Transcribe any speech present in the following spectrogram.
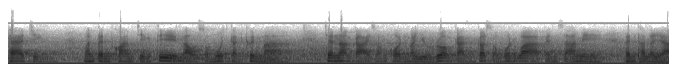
แท้จริง มันเป็นความจริงที่เราสมมุติกันขึ้นมา เช่นร่างกายสองคนมาอยู่ร่วมกัน ก็สมมุติว่าเป็นสามีเป็นภรรยา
